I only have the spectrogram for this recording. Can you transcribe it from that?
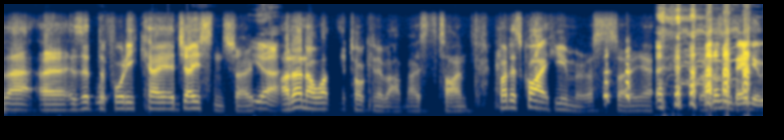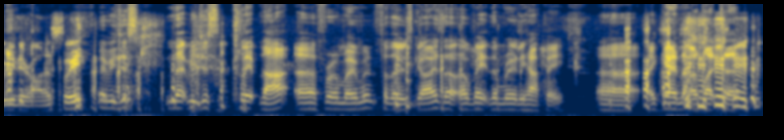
That uh, is it the 40k adjacent show? Yeah. I don't know what they're talking about most of the time, but it's quite humorous. So yeah. I don't think they do either, honestly. let me just let me just clip that uh, for a moment for those guys. That'll, that'll make them really happy. Uh, again, I'd like to.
